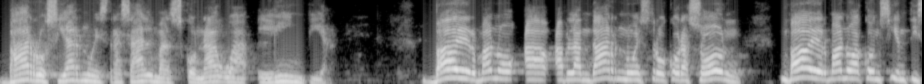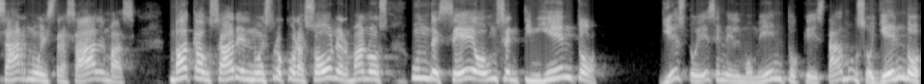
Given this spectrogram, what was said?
va a rociar nuestras almas con agua limpia. Va, hermano, a ablandar nuestro corazón. Va, hermano, a concientizar nuestras almas va a causar en nuestro corazón, hermanos, un deseo, un sentimiento. Y esto es en el momento que estamos oyendo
